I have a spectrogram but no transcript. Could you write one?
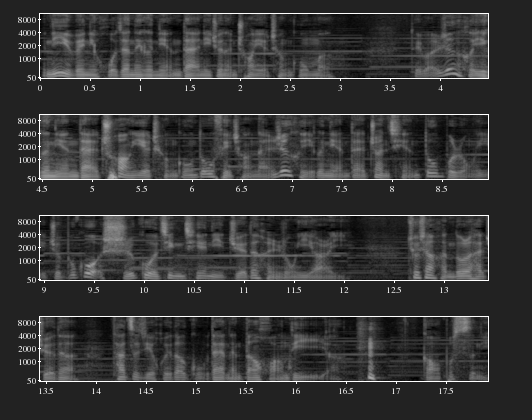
你以为你活在那个年代，你就能创业成功吗？对吧？任何一个年代创业成功都非常难，任何一个年代赚钱都不容易。只不过时过境迁，你觉得很容易而已。就像很多人还觉得他自己回到古代能当皇帝一样，哼，搞不死你。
